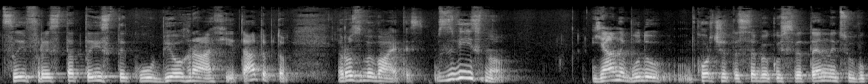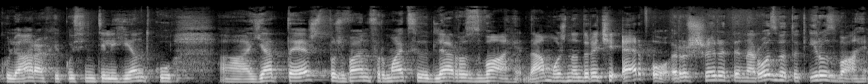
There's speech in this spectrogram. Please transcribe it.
цифри, статистику, біографії. Та? Тобто розвивайтесь. Звісно, я не буду корчити себе якусь святенницю в окулярах, якусь інтелігентку. Я теж споживаю інформацію для розваги. Да? Можна, до речі, РО розширити на розвиток і розваги.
